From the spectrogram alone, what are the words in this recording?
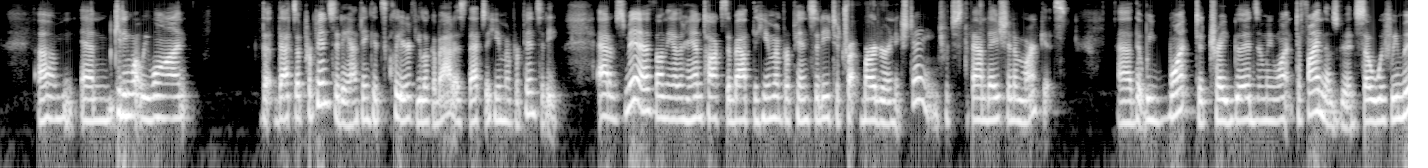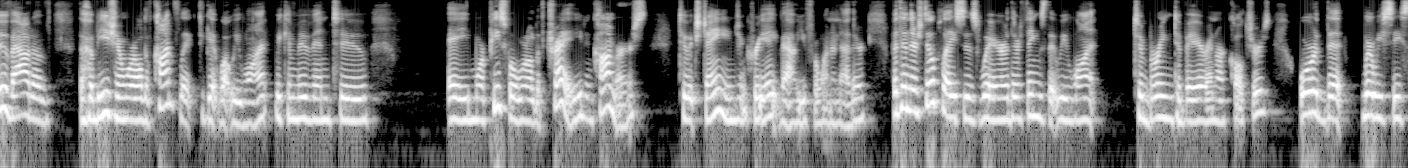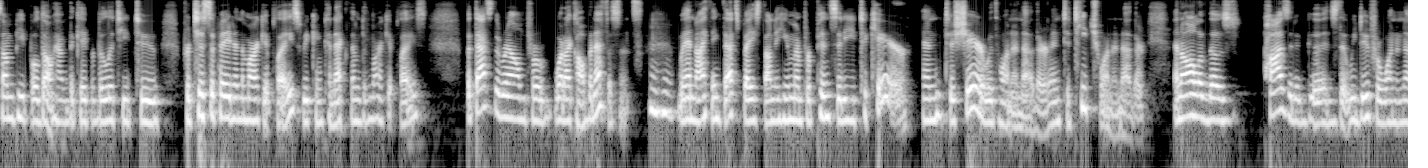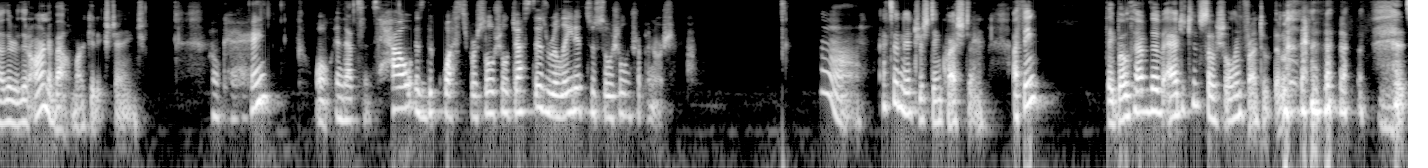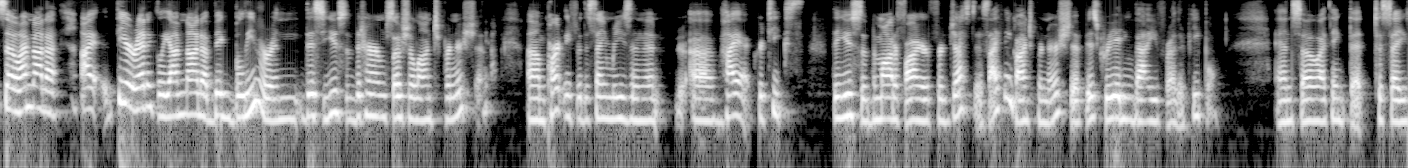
um, and getting what we want. That, that's a propensity. I think it's clear if you look about us, that's a human propensity. Adam Smith, on the other hand, talks about the human propensity to tr- barter and exchange, which is the foundation of markets. Uh, that we want to trade goods and we want to find those goods. So if we move out of the Hobbesian world of conflict to get what we want, we can move into a more peaceful world of trade and commerce to exchange and create value for one another. But then there's still places where there are things that we want to bring to bear in our cultures or that where we see some people don't have the capability to participate in the marketplace, we can connect them to the marketplace. But that's the realm for what I call beneficence. Mhm. And I think that's based on a human propensity to care and to share with one another and to teach one another. And all of those positive goods that we do for one another that aren't about market exchange. Okay. Well, in that sense, how is the quest for social justice related to social entrepreneurship? Hmm, that's an interesting question. I think they both have the adjective social in front of them. so I'm not a I theoretically I'm not a big believer in this use of the term social entrepreneurship. Um, partly for the same reason that uh, Hayek critiques the use of the modifier for justice. I think entrepreneurship is creating value for other people. And so I think that to say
